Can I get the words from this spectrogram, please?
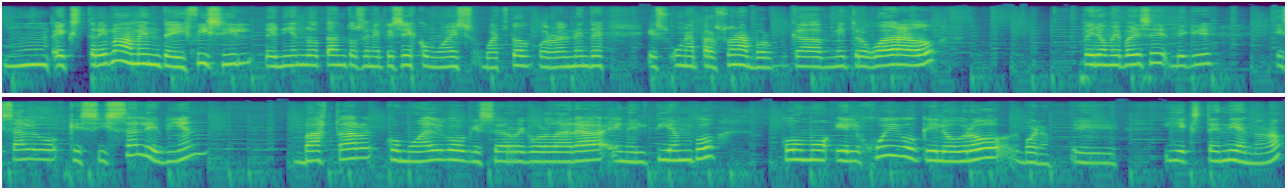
mm, extremadamente difícil teniendo tantos NPCs como es Watch Dogs, porque realmente es una persona por cada metro cuadrado. Pero me parece de que es algo que si sale bien va a estar como algo que se recordará en el tiempo como el juego que logró, bueno, eh, y extendiendo, ¿no?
